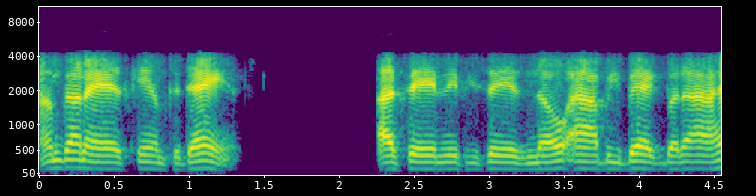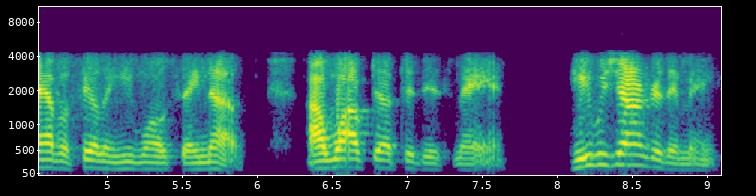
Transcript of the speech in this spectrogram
I'm going to ask him to dance. I said, And if he says no, I'll be back. But I have a feeling he won't say no. I walked up to this man. He was younger than me.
